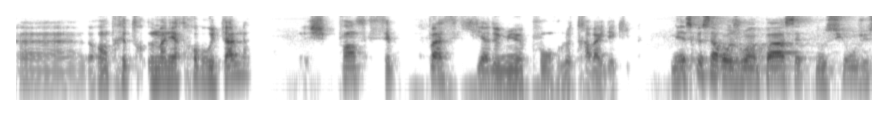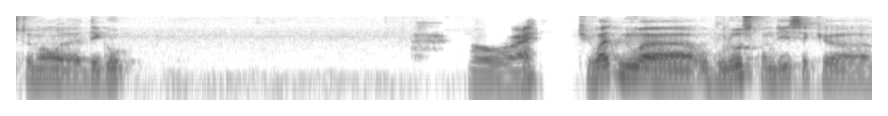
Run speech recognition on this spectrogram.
de rentrer de manière trop brutale. Je pense que c'est pas ce qu'il y a de mieux pour le travail d'équipe. Mais est-ce que ça rejoint pas cette notion justement d'ego? Ouais. Tu vois, nous, euh, au boulot, ce qu'on dit, c'est que. Euh,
